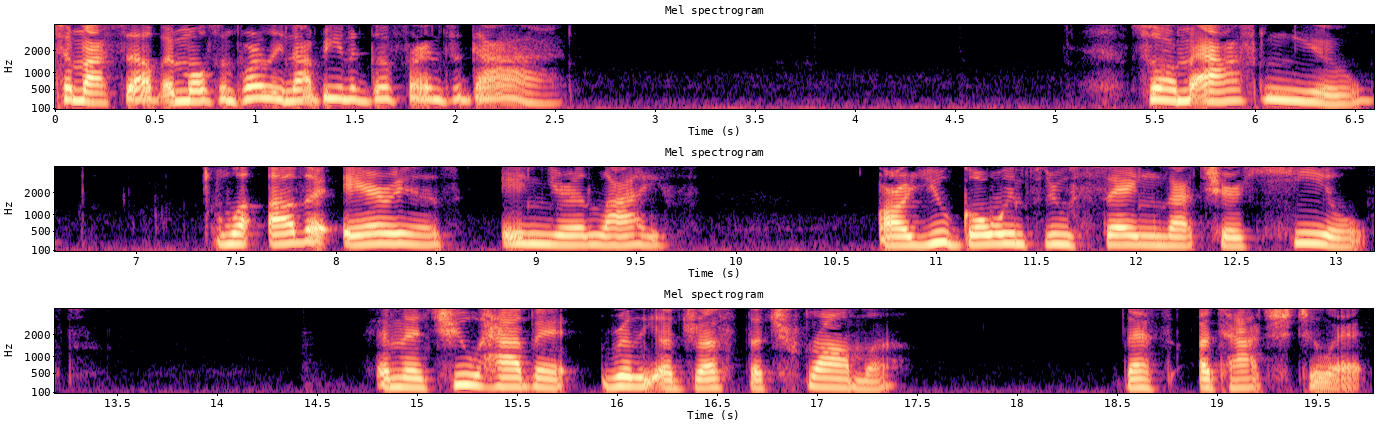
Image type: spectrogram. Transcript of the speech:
to myself, and most importantly, not being a good friend to God. So I'm asking you, what other areas in your life are you going through saying that you're healed and that you haven't really addressed the trauma that's attached to it.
